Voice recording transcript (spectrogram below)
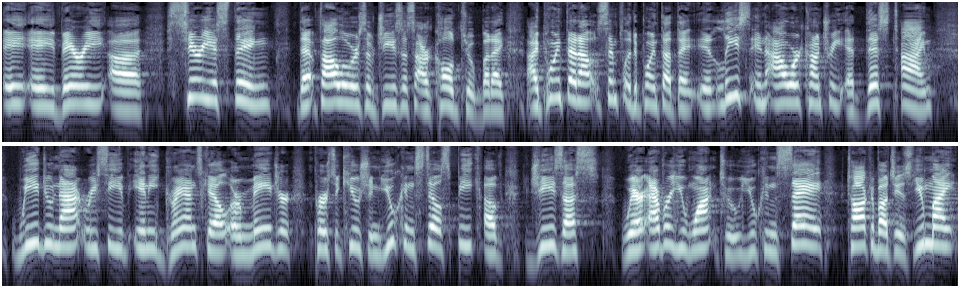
a, a very uh, serious thing that followers of Jesus are called to. But I, I point that out simply to point out that, at least in our country at this time, we do not receive any grand scale or major persecution. You can still speak of Jesus wherever you want to. You can say, talk about Jesus. You might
